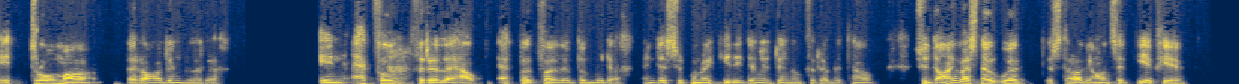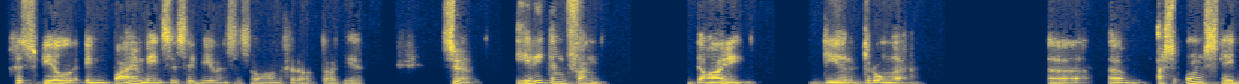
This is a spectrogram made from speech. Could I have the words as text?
het trauma berading nodig en ek wil vir hulle help. Ek wil vir hulle bemoedig. En dis hoekom ek hierdie dinge doen om vir hulle te help. So daai was nou ook Australiese TV gespeel en baie mense se lewens is al aangeraak daardeur. So hierdie ding van daai deurdronge uh um as ons net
